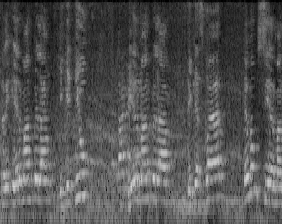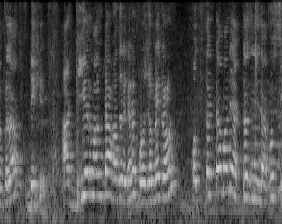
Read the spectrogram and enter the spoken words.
তাহলে এর মান পেলাম ডি কে কিউ বি এর মান পেলাম ডি কে স্কয়ার এবং সি এর মান পেলাম ডি কে। আর ডি এর মানটা আমাদের এখানে প্রয়োজন নেই, কারণ প্রত্যেকটা মানে একটা জিনিস। দেখো সি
